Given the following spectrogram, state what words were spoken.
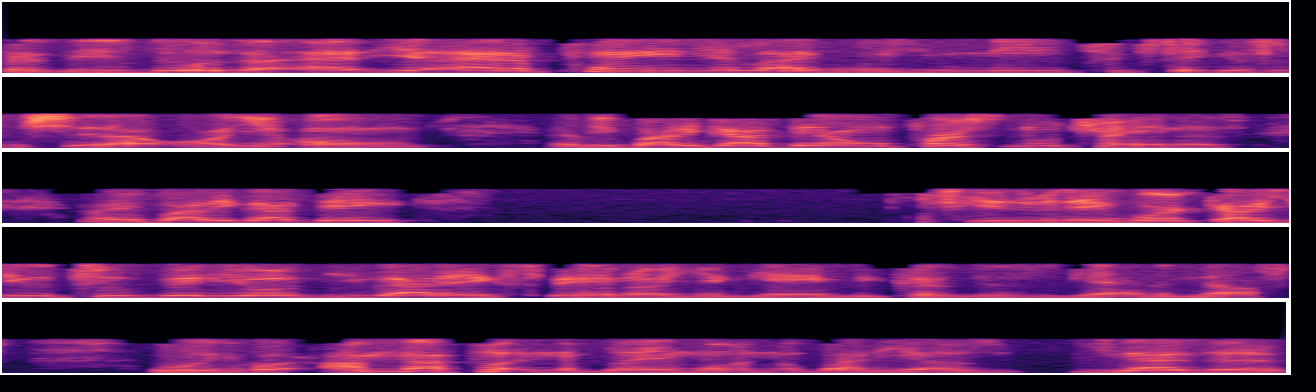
because these dudes are at you're at a point in your life where you need to figure some shit out on your own. Everybody got their own personal trainers. Everybody got their excuse me, they work out YouTube videos. You got to expand on your game because this is getting enough. We, I'm not putting the blame on nobody else. You guys are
